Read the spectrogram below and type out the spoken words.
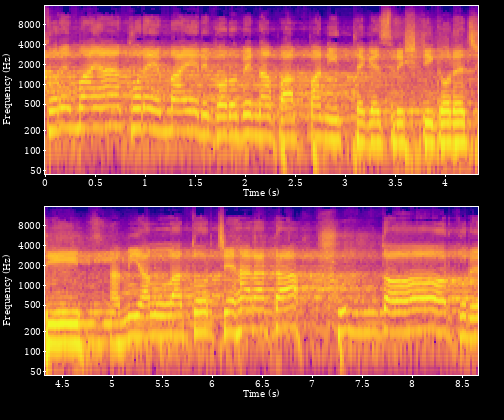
তোরে মায়া করে মায়ের গর্বে নাপাক পানির থেকে সৃষ্টি করেছি। আমি আল্লাহ তোর চেহারাটা সুন্দর করে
